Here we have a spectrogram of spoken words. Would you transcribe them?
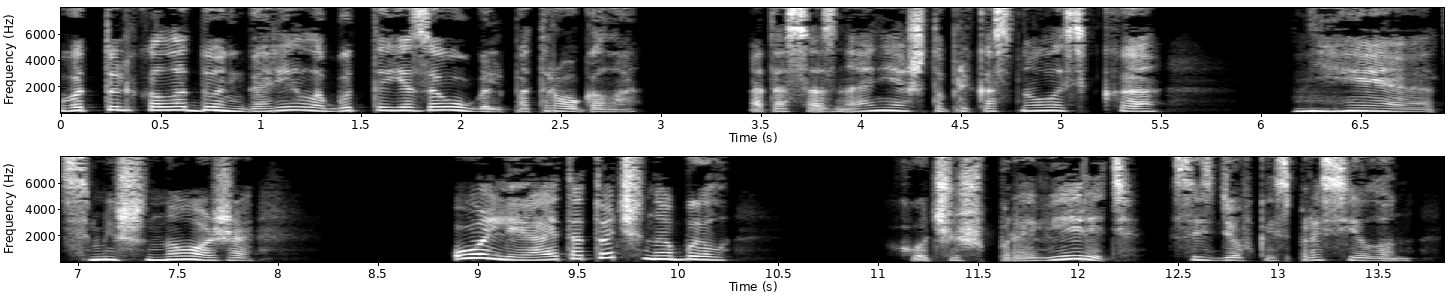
Вот только ладонь горела, будто я за уголь потрогала. От осознания, что прикоснулась к... Нет, смешно же. «Олли, а это точно был...» «Хочешь проверить?» — с издевкой спросил он. —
